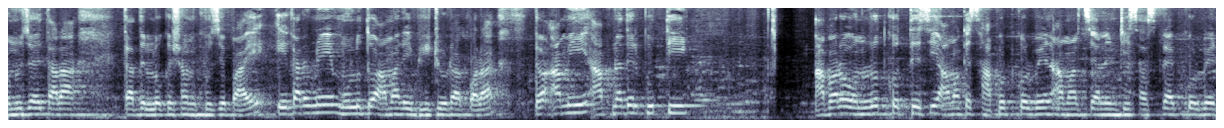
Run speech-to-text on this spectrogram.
অনুযায়ী তারা তাদের লোকেশন খুঁজে পায়। এ কারণে মূলত আমার এই ভিডিওটা করা। তো আমি আপনাদের প্রতি আবারও অনুরোধ করতেছি, আমাকে সাপোর্ট করবেন, আমার চ্যানেলটি সাবস্ক্রাইব করবেন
